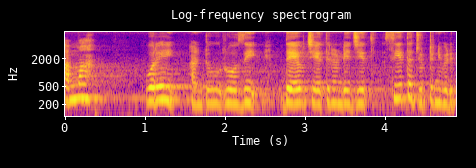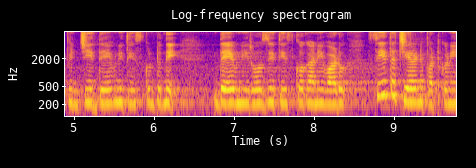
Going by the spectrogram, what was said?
అమ్మా ఒరేయ్ అంటూ రోజీ దేవ్ చేతి నుండి జీత్ సీత జుట్టుని విడిపించి దేవుని తీసుకుంటుంది. దేవుని రోజీ తీసుకోగానే వాడు సీత చీరని పట్టుకుని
